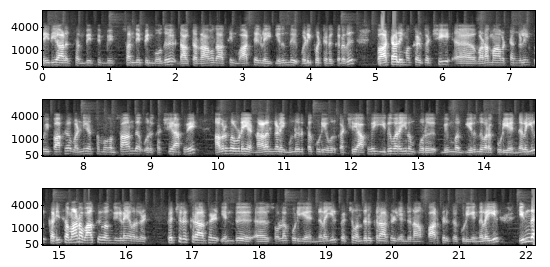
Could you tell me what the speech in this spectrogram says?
செய்தியாளர் சந்திப்பின் சந்திப்பின் போது டாக்டர் ராமதாஸின் வார்த்தைகளை இருந்து வெளிப்பட்டிருக்கிறது. பாட்டாளி மக்கள் கட்சி வட மாவட்டங்களில் குறிப்பாக வன்னியர் சமூகம் சார்ந்த ஒரு கட்சியாகவே அவர்களுடைய நலன்களை முன்னிறுத்தக்கூடிய ஒரு கட்சியாகவே இதுவரையிலும் ஒரு பிம்பம் இருந்து வரக்கூடிய நிலையில் கணிசமான வாக்கு வங்கிகளை அவர்கள் பெற்றிருக்கிறார்கள் என்று அஹ், சொல்லக்கூடிய நிலையில் பெற்று வந்திருக்கிறார்கள் என்று நாம் பார்த்திருக்கக்கூடிய நிலையில் இந்த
